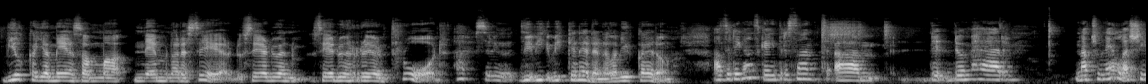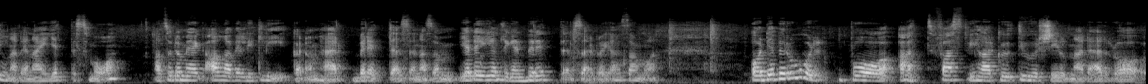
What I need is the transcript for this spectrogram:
vilka gemensamma nämnare ser du? Ser du en, ser du en röd tråd? Absolut. Vil, vilken är den, eller vilka är de? Alltså det är ganska intressant. Um, de, de här nationella skillnaderna är jättesmå. Alltså de är alla väldigt lika de här berättelserna som, ja det är egentligen berättelser då jag har samlat. Och det beror på att fast vi har kulturskillnader och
